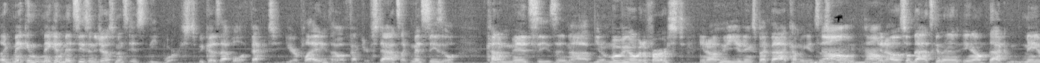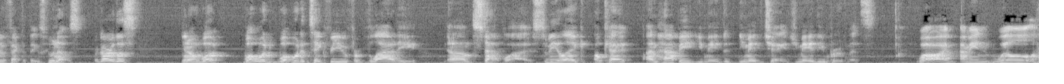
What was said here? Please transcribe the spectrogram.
like making making midseason adjustments is the worst because that will affect your play. That will affect your stats. Like midseason, well, kind of midseason, uh, you know, moving over to first. You know, you didn't expect that coming into No, spring. no. You know, so that's gonna, you know, that may have affected things. Who knows? Regardless, you know what what would what would it take for you for Vladdy um, stat wise to be like okay I'm happy you made the you made the change you made the improvements Well, I, I mean, we'll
